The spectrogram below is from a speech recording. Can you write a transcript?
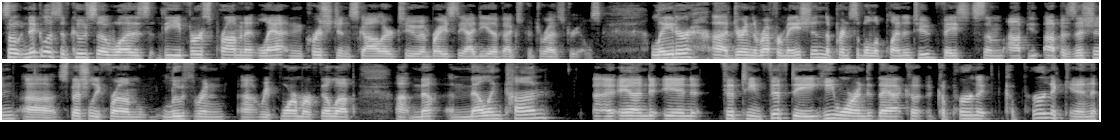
So Nicholas of Cusa was the first prominent Latin Christian scholar to embrace the idea of extraterrestrials. Later, uh, during the Reformation, the principle of plenitude faced some op- opposition, uh, especially from Lutheran uh, reformer Philip uh, Melanchthon. Uh, and in 1550, he warned that Copernic- Copernican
